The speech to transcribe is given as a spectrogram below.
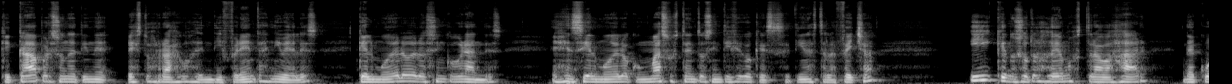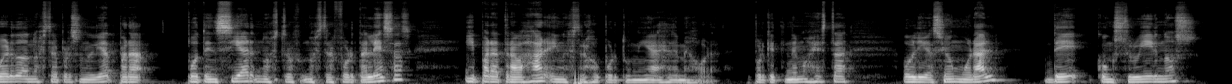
que cada persona tiene estos rasgos en diferentes niveles, que el modelo de los cinco grandes es en sí el modelo con más sustento científico que se tiene hasta la fecha y que nosotros debemos trabajar de acuerdo a nuestra personalidad para potenciar nuestras fortalezas y para trabajar en nuestras oportunidades de mejora. Porque tenemos esta obligación moral de construirnos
